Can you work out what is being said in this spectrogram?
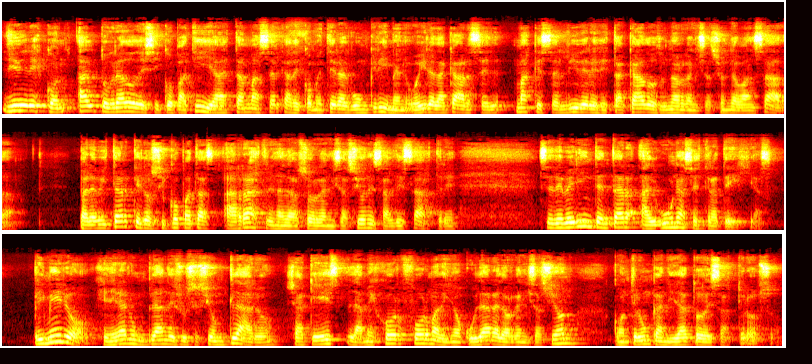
Líderes con alto grado de psicopatía están más cerca de cometer algún crimen o ir a la cárcel más que ser líderes destacados de una organización de avanzada. Para evitar que los psicópatas arrastren a las organizaciones al desastre, se debería intentar algunas estrategias. Primero, generar un plan de sucesión claro, ya que es la mejor forma de inocular a la organización contra un candidato desastroso.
